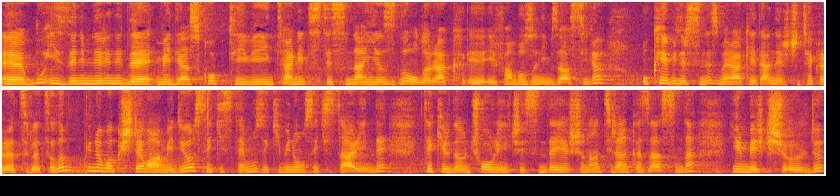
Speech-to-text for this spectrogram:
E, bu izlenimlerini de Medyaskop TV internet sitesinden yazılı olarak e, İrfan Bozan imzasıyla okuyabilirsiniz. Merak edenler için tekrar hatırlatalım. Güne bakış devam ediyor. 8 Temmuz 2018 tarihinde Tekirdağ'ın Çorlu ilçesinde yaşanan tren kazasında 25 kişi öldü,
